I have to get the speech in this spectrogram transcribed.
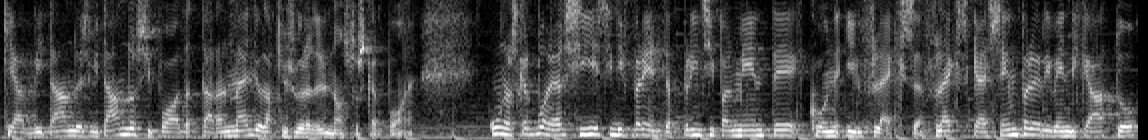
che avvitando e svitando si può adattare al meglio la chiusura del nostro scarpone. Uno scarpone da sci si differenzia principalmente con il flex, flex che è sempre rivendicato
